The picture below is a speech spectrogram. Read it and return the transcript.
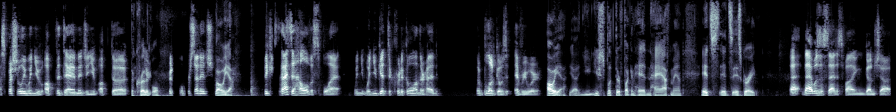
especially when you've upped the damage and you've upped the the critical. critical percentage, Oh yeah, because that's a hell of a splat. When you, when you get to critical on their head, the blood goes everywhere. oh yeah, yeah. You you split their fucking head in half, man. It's it's it's great. That that was a satisfying gunshot.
